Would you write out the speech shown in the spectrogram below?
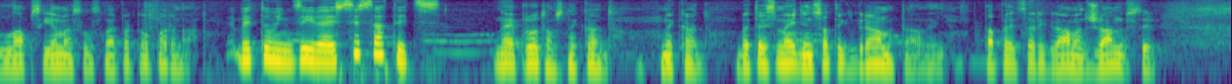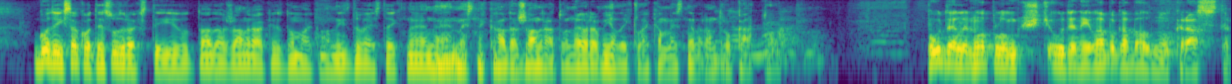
labs iemesls, lai par to parunātu. Bet tu viņa dzīvē esi saticis? Nē, protams, nekad. nekad bet es mēģinu satikt grāmatā viņu. Tāpēc arī grāmatas žanrs ir. Godīgi sakot, es uzrakstīju tādā žanrā, ka es domāju, ka man izdevās teikt, nē, nē, mēs nekādā žanrā to nevaram ielikt, laikam mēs nevaram drukāt to. Pudele noplunkšķi ūdenī laba gabala no krasta.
